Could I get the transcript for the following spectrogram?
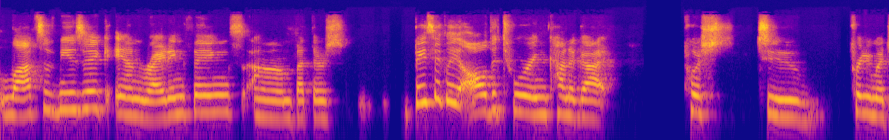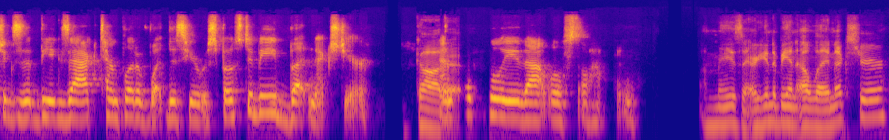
lots of music and writing things, um, but there's basically all the touring kind of got pushed to pretty much ex- the exact template of what this year was supposed to be, but next year. Got and it. hopefully that will still happen. Amazing. Are you going to be in LA next year?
